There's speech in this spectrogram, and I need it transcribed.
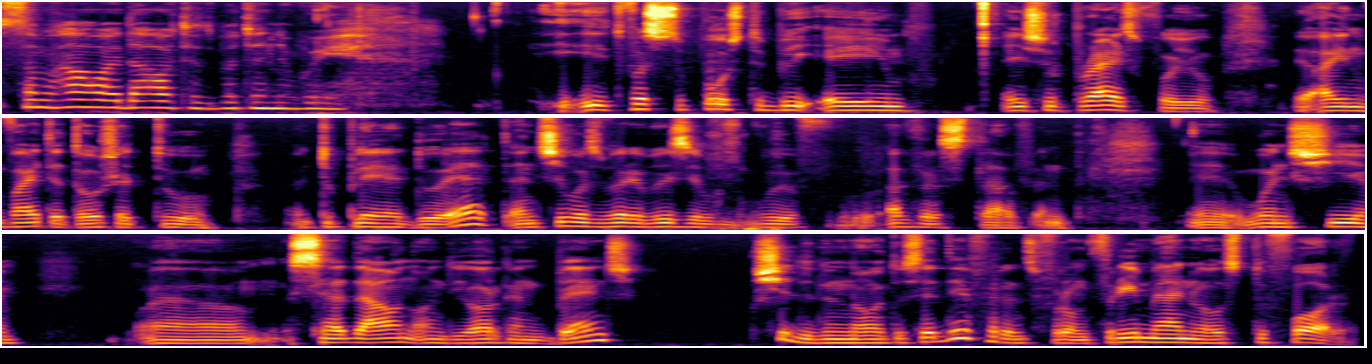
somehow I doubt it, but anyway. It was supposed to be a a surprise for you. I invited Aušra to to play a duet, and she was very busy with other stuff. And uh, when she um, sat down on the organ bench, she didn't notice a difference from three manuals to four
